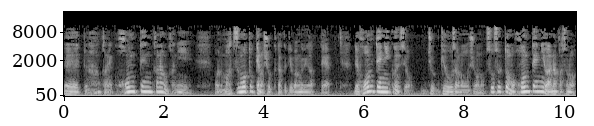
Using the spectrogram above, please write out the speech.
えー、っと、なんかね、本店かなんかに、あの、松本家の食卓っていう番組があって、で、本店に行くんですよ。餃子の王将の。そうするともう本店にはなんかその、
